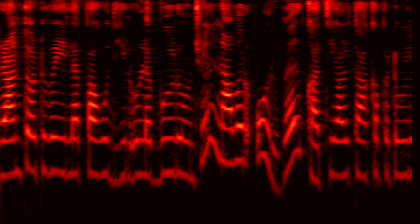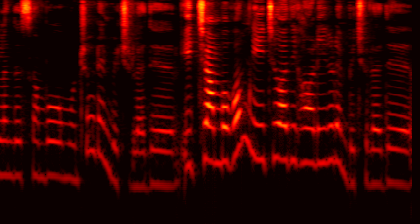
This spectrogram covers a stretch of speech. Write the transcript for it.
ரன்தோட்டுவையில பகுதியில் உள்ள வீடொன்றில் நபர் ஒருவர் கத்தியால் தாக்கப்பட்டு உயிரிழந்த சம்பவம் ஒன்று இடம்பெற்றுள்ளது. இச்சம்பவம் நேற்று அதிகாலையில் இடம்பெற்றுள்ளது.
